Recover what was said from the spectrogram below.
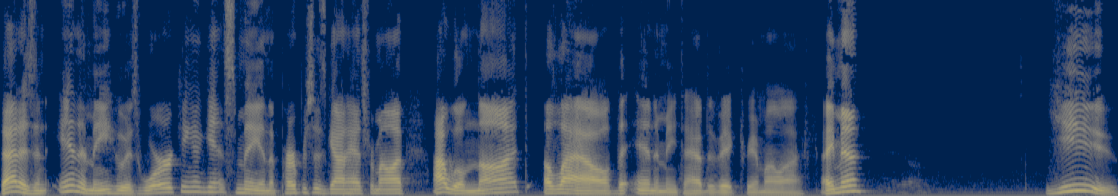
That is an enemy who is working against me and the purposes God has for my life. I will not allow the enemy to have the victory in my life. Amen? You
